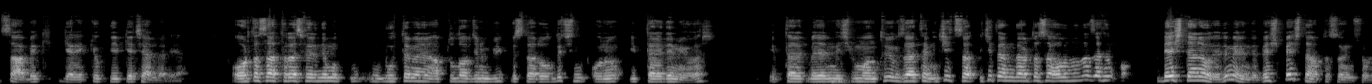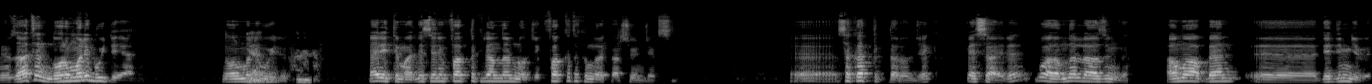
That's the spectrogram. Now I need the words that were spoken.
Sağ bek gerek yok deyip geçerler ya. Orta saha transferinde mu- muhtemelen Abdullah Avcı'nın büyük bir starı olduğu için onu iptal edemiyorlar. İptal etmelerinde hiçbir mantığı yok. Zaten iki, iki tane de orta saha alanında zaten 5 tane oluyor değil mi elinde? 5 5 tane orta saha oyuncusu oluyor. Zaten normali buydu yani. Normali Yani, buydu. Her ihtimalle senin farklı planların olacak. Farklı takımlara karşı oynayacaksın. Ee, sakatlıklar olacak vesaire. Bu adamlar lazımdı. Ama ben e, dediğim gibi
